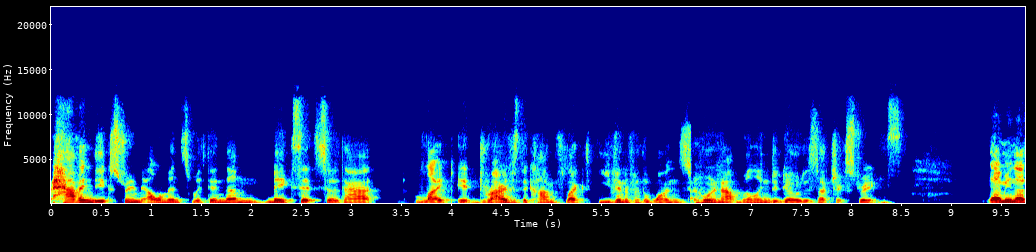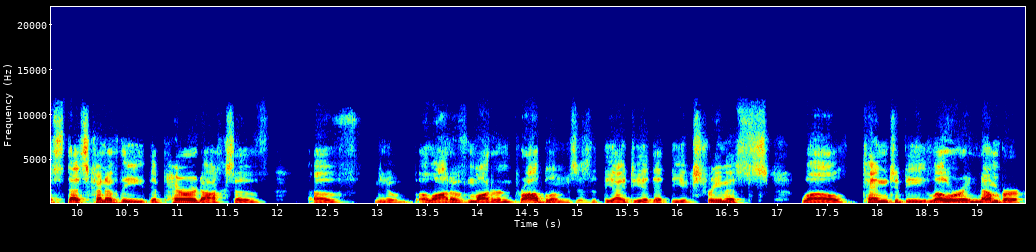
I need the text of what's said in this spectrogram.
having the extreme elements within them makes it so that like it drives the conflict even for the ones who are not willing to go to such extremes. Yeah i mean that's that's kind of the the paradox of of you know a lot of modern problems is that the idea that the extremists while tend to be lower in number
